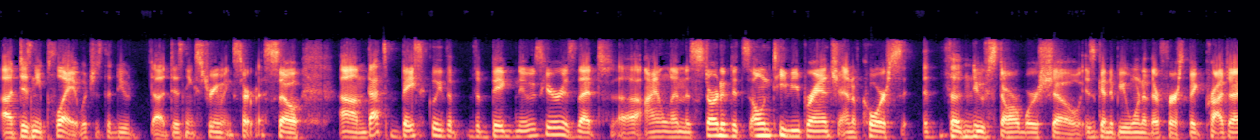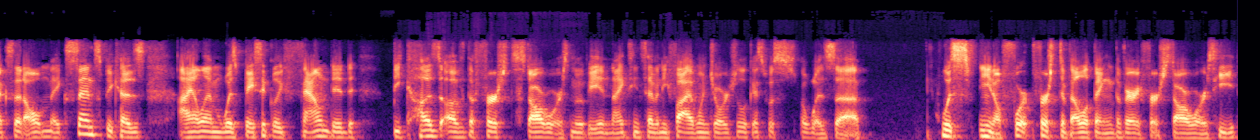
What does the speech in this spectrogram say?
uh, Disney Play, which is the new uh, Disney streaming service. So um, that's basically the the big news here is that uh, ILM has started its own TV branch, and of course, the new Star Wars show is going to be one of their first big projects. That all makes sense because ILM was basically founded because of the first Star Wars movie in 1975 when George Lucas was was uh, was you know for, first developing the very first Star Wars. He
